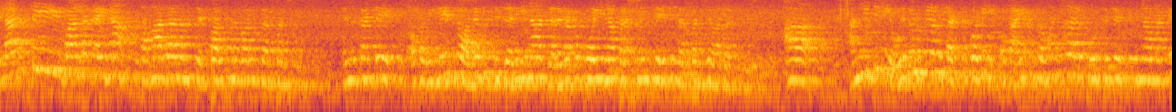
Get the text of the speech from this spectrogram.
ఎలాంటి వాళ్ళకైనా సమాధానం చెప్పాల్సిన వాళ్ళు సర్పంచులు. ఎందుకంటే ఒక విలేజ్లో అభివృద్ధి జరిగినా జరగకపోయినా ప్రశ్నించేది సర్పంచ్ వాళ్ళకి ఆ అన్నిటినీ ఒడిదుడుకులను తట్టుకొని ఒక ఐదు సంవత్సరాలు పూర్తి చేసుకున్నామంటే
